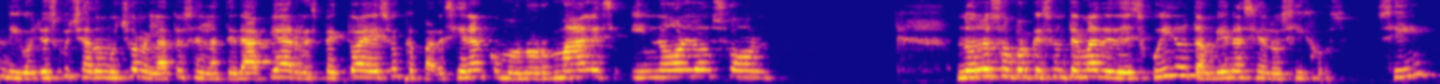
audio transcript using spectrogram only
Digo, yo he escuchado muchos relatos en la terapia respecto a eso que parecieran como normales y no lo son. No lo son porque es un tema de descuido también hacia los hijos, ¿sí?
